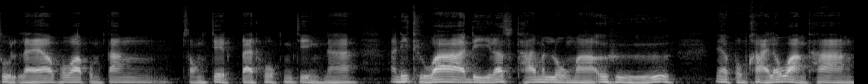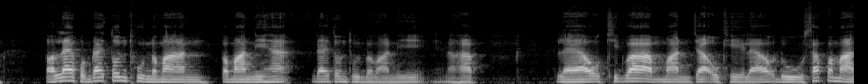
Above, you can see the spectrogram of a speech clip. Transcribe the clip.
สุดแล้ว เพราะว่าผมตั้งสองเจ็ดแปดหกจริงๆนะฮะอันนี้ถือว่าดีแล้วสุดท้ายมันลงมาเออหือเนี่ยผมขายระหว่างทาง ตอนแรกผมได้ต้นทุนประมาณประมาณนี้ฮะได้ต้นทุนประมาณนี้นะครับแล้วคิดว่ามันจะโอเคแล้วดูสักประมาณ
